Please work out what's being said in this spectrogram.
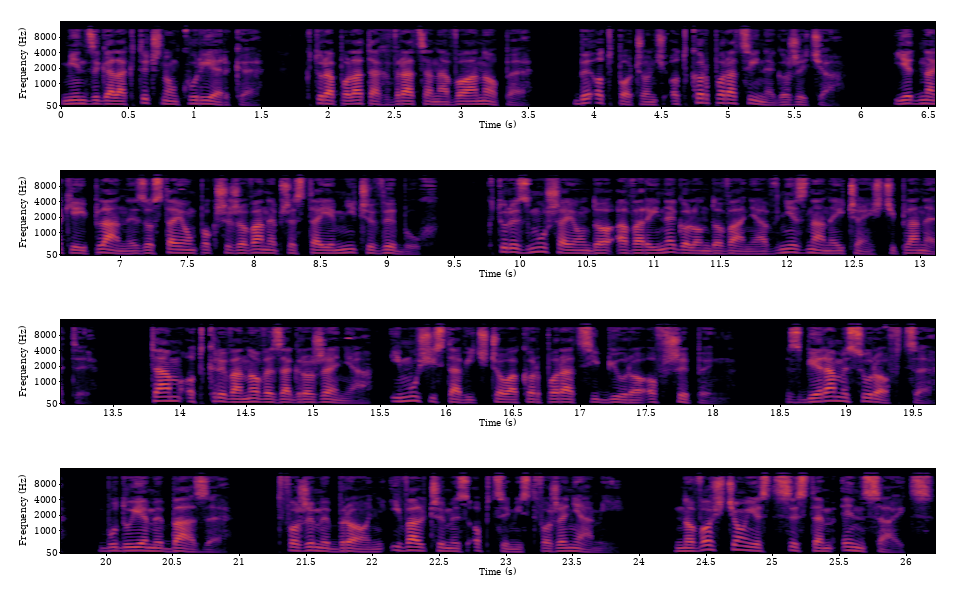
międzygalaktyczną kurierkę, która po latach wraca na Woanope, by odpocząć od korporacyjnego życia. Jednak jej plany zostają pokrzyżowane przez tajemniczy wybuch, który zmusza ją do awaryjnego lądowania w nieznanej części planety. Tam odkrywa nowe zagrożenia i musi stawić czoła korporacji Bureau of Shipping. Zbieramy surowce, budujemy bazę, tworzymy broń i walczymy z obcymi stworzeniami. Nowością jest system Insights,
